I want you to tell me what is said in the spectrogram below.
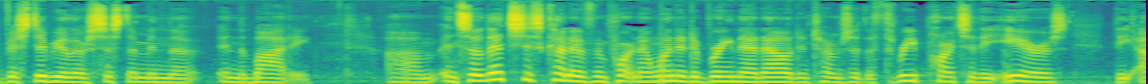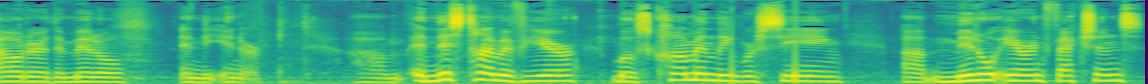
vestibular system in the, in the body. Um, and so that's just kind of important. I wanted to bring that out in terms of the three parts of the ears the outer, the middle, and the inner. Um, and this time of year, most commonly we're seeing uh, middle ear infections,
